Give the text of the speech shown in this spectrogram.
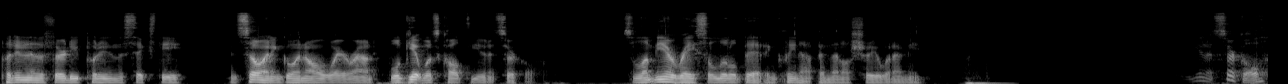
putting in the 30, putting in the 60, and so on, and going all the way around, we'll get what's called the unit circle. So let me erase a little bit and clean up, and then I'll show you what I mean. Unit circle,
